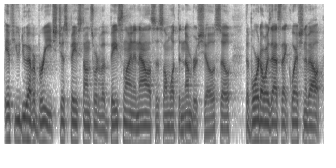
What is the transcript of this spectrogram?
if you do have a breach just based on sort of a baseline analysis on what the numbers show. So the board always asks that question about,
